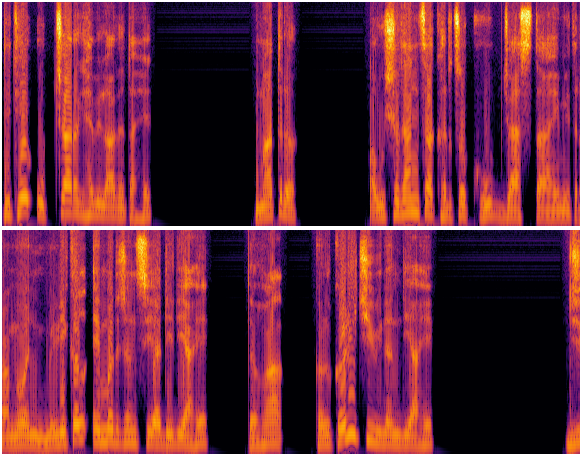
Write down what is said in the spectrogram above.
तिथे उपचार घ्यावे लागत आहेत. मात्र औषधांचा खर्च खूप जास्त आहे मित्रांनो आणि मेडिकल इमर्जन्सी आलेली आहे. तेव्हा कळकळीची विनंती आहे. जी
